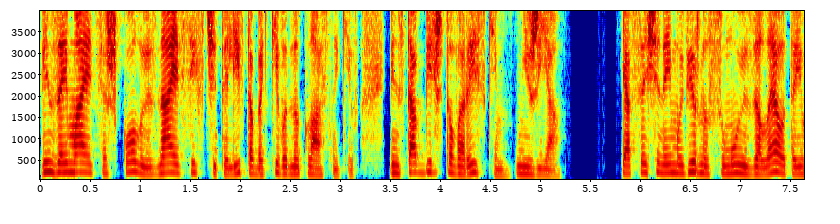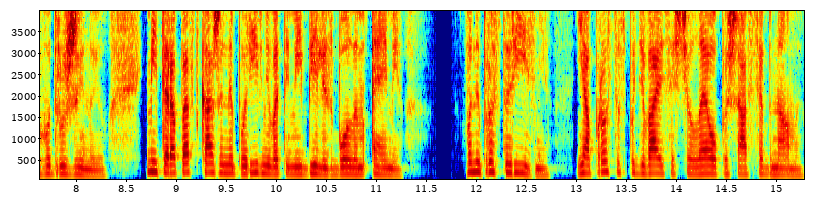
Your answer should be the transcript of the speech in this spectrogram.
Він займається школою, знає всіх вчителів та батьків однокласників. Він став більш товариським, ніж я. Я все ще неймовірно сумую за Лео та його дружиною. Мій терапевт каже не порівнювати мій біль із болем Емі. Вони просто різні. Я просто сподіваюся, що Лео пишався б нами.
